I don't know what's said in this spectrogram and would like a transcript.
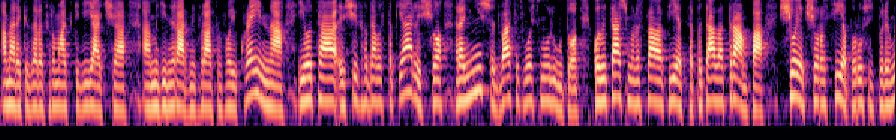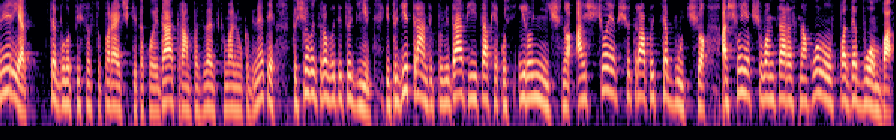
Америки. Зараз громадський діяч, медійний радник в Разом for. І от ще згадав Остап Яриш, що раніше, 28 лютого, коли та ж Мирослава П'єца питала Трампа, що якщо Росія порушить перемир'я. Це було після суперечки такої, да, Трампа з Зеленським в овальному кабінеті. То що ви зробите тоді? І тоді Трамп відповідав їй так якось іронічно. А що, якщо трапиться будь-що? А що, якщо вам зараз на голову впаде бомба?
